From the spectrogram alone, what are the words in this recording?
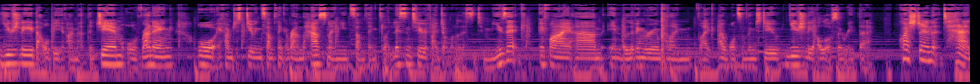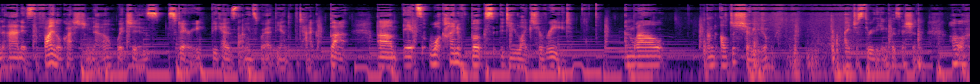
Usually that will be if I'm at the gym or running, or if I'm just doing something around the house and I need something to like listen to if I don't want to listen to music. If I am in the living room and I'm like, I want something to do, usually I'll also read there. Question 10, and it's the final question now, which is scary because that means we're at the end of the tag, but um, it's what kind of books do you like to read? And well, i will just show you. I just threw the Inquisition. Oh,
